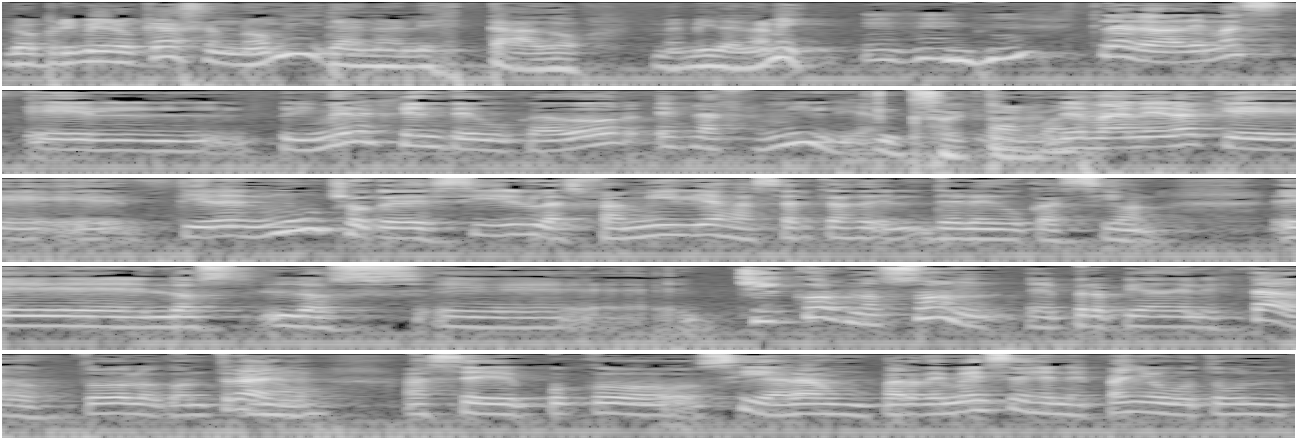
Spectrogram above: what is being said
lo primero que hacen no miran al Estado, me miran a mí. Claro, además el primer agente educador es la familia. Exactamente. De manera que eh, tienen mucho que decir las familias acerca de, la educación. Eh, los los eh, chicos no son propiedad del Estado, todo lo contrario. Hace poco, sí, hará un par de meses en España hubo un,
